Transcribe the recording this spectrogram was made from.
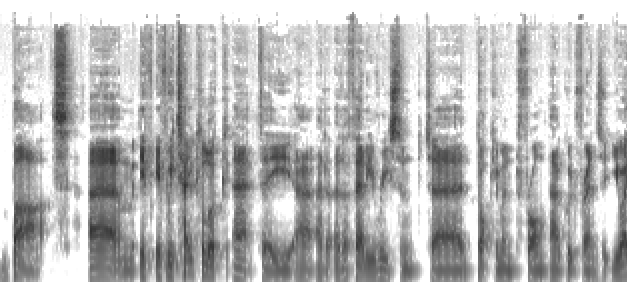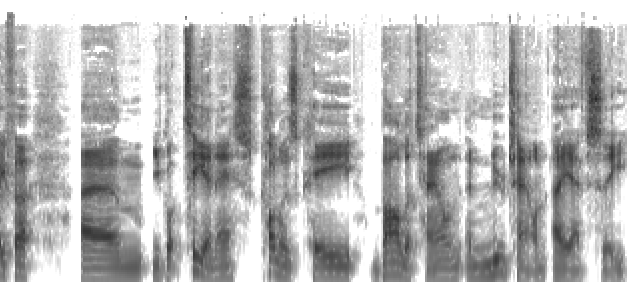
But um, if, if we take a look at the uh, at, at, a fairly recent uh, document from our good friends at UEFA, um, you've got TNS, Connah's Quay, Bala Town, and Newtown AFC.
